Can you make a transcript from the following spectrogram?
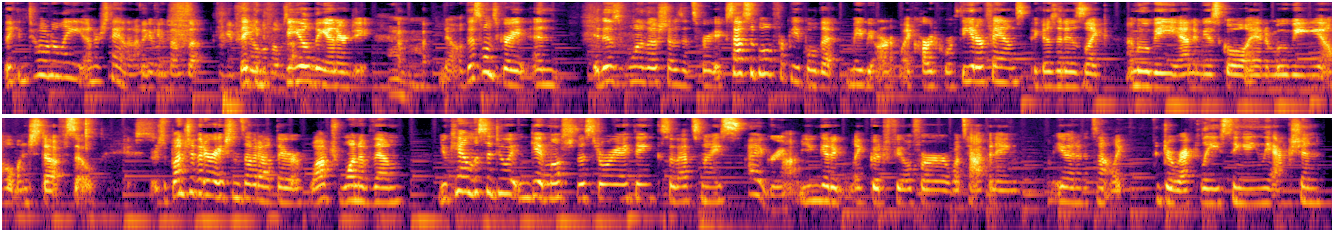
They can totally understand that I'm They giving can- thumbs up. You can They can the feel up. the energy. Mhm. No, this one's great, and it is one of those shows that's very accessible for people that maybe aren't like hardcore theater fans because it is like a movie and a musical and a movie and a whole bunch of stuff. So Yes. there's a bunch of iterations of it out there. Watch one of them. You can listen to it and get most of the story, I think, so that's nice. I agree. Um, you can get a like good feel for what's happening, even if it's not like directly singing the action.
